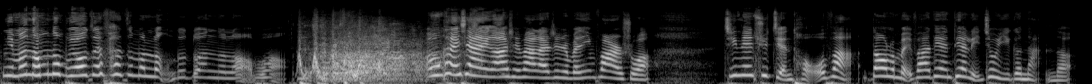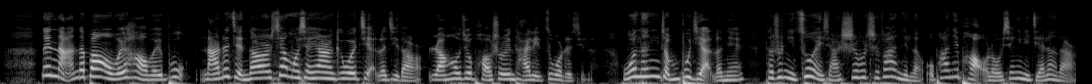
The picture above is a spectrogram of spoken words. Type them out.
你们能不能不要再发这么冷的段子了，好不好？我们看下一个啊，谁发来？这是文艺范儿说，今天去剪头发，到了美发店，店里就一个男的，那男的帮我围好围布，拿着剪刀像模像样给我剪了几刀，然后就跑收银台里坐着去了。我问他你怎么不剪了呢？他说你坐一下，师傅吃饭去了，我怕你跑了，我先给你剪两刀。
